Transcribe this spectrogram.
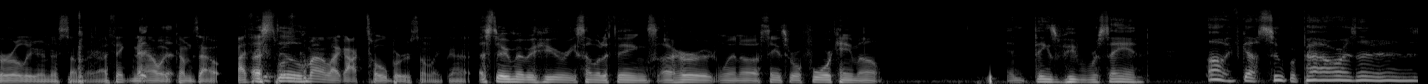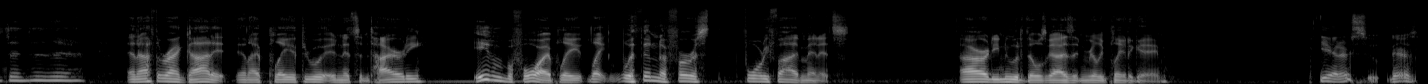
earlier in the summer. I think now it comes out. I think I it's still, supposed to come out in like October or something like that. I still remember hearing some of the things I heard when uh, Saints Row Four came out, and things people were saying. Oh, you've got superpowers, and after I got it and I played through it in its entirety, even before I played, like within the first forty-five minutes, I already knew that those guys didn't really play the game. Yeah, there's there's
